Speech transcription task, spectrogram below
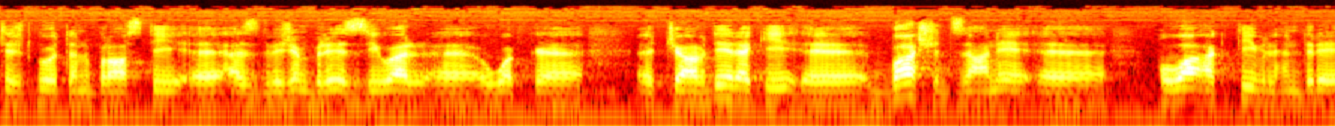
تشت گوتن بڕاستی ئەس دبێژم برێز زیوار وەک چاودێرەکی باشت زانێ قوا ئەکتیڤ لە هەندرێ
